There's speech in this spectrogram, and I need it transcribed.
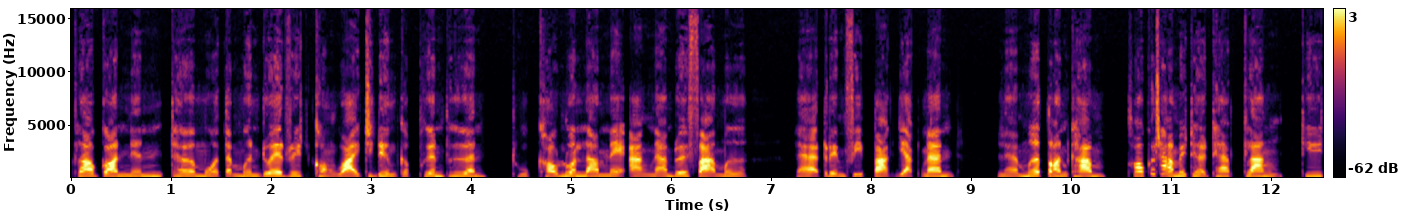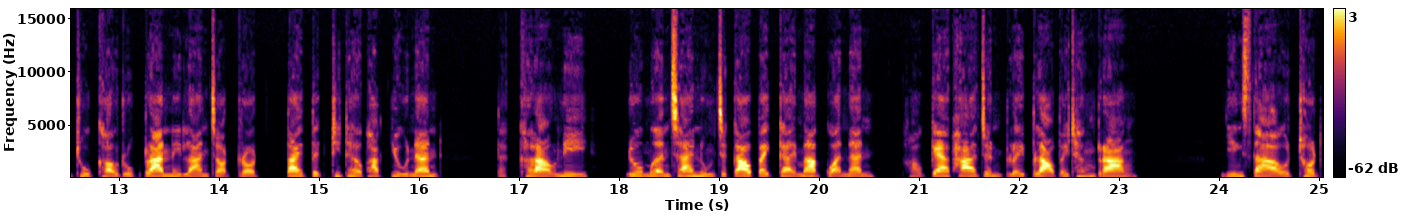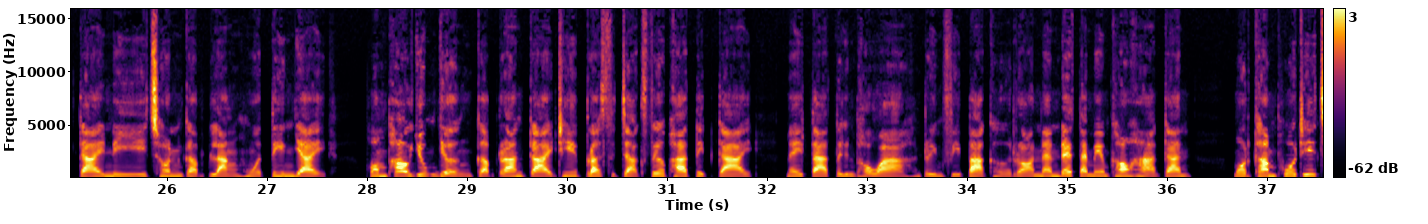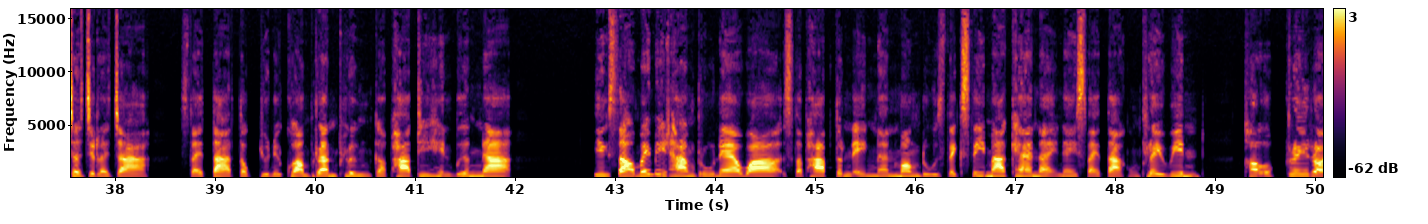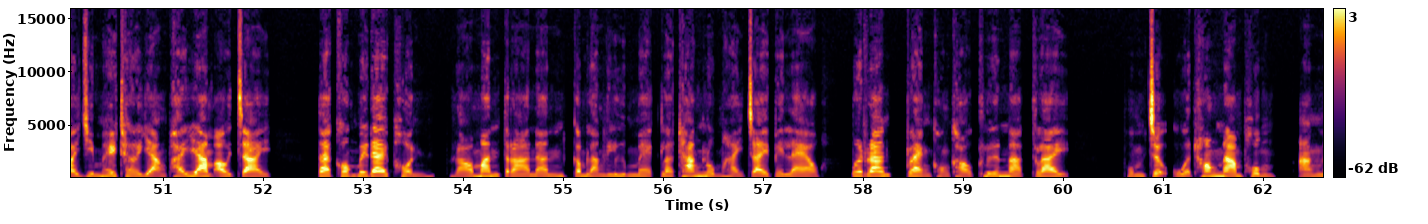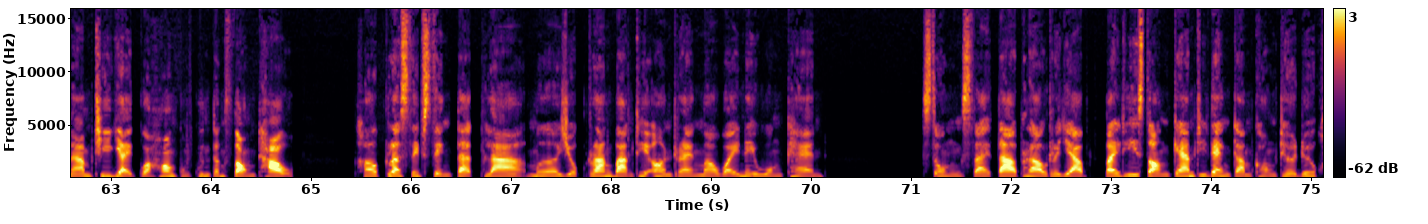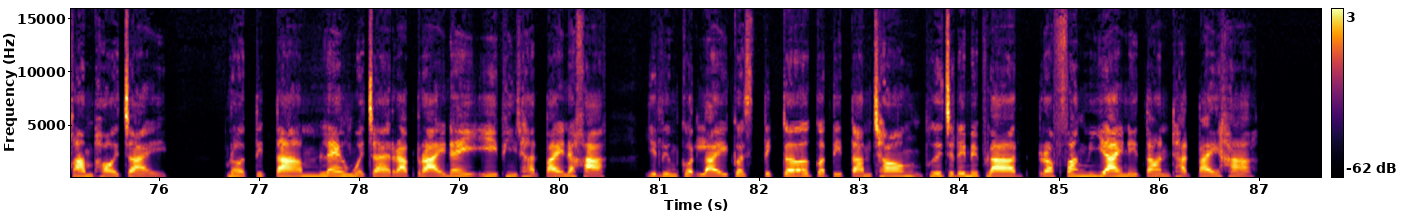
คราวก่อนนั้นเธอมัวแต่มึนด้วยฤทธิ์ของไวน์ที่ดื่มกับเพื่อนๆ ถูกเขาลวนลามในอ่างน้ำด้วยฝ่ามือ และริมฝีปากอยากนั่น และเมื่อตอนค่ำเขาก็ทำให้เธอแทบคลั่งที่ถูกเขารุกรานในลานจอดรถ ใต้ตึกที่เธอพักอยู่นั่น แต่คราวนี้ดูเหมือนชายหนุ่มจะก้าวไปไกลมากกว่านั้น เขาแก้ผ้าจนเปลอยเปล่าไปทั้งร่าง หญิงสาวถดกายหนีชนกับหลังหัวตีนใหญ่ผมเผายุ่งเหยิงกับร่างกายที่ปราศจากเสื้อผ้าติดกาย ในตาตื่นผวา ริมฝีปากเหอร้อนนั้นได้แต่เมมเข้าหากัน หมดคำพูดที่จะเจรจา สายตาตกอยู่ในความรั่นพลึงกับภาพที่เห็นเบื้องหน้าหญิงสาวไม่มีทางรู้แน่ว่าสภาพตนเองนั้นมองดูเซ็กซี่มากแค่ไหนในสายตาของเคลวิน เขากรีดรอยยิ้มให้เธออย่างพยายามเอาใจ แต่คงไม่ได้ผล เพราะมันตรานั้นกำลังลืมแม้กระทั่งลมหายใจไปแล้ว เมื่อร่างแกร่งของเขาเคลื่อนมาใกล้ ผมจะอวดห้องน้ำผม อ่างน้ำที่ใหญ่กว่าห้องของคุณตั้งสองเท่า เขากระซิบเสียงแตกพลาเมื่อยกร่างบางที่อ่อนแรงมาไว้ในวงแขน ส่งสายตาพราวระยับไปที่สองแก้มที่แดงกำของเธอด้วยความพอใจ ปรดติดตามและหัวใจรักร้ายใน EP ถัดไปนะคะ อย่าลืมกดไลค์ กดสติกเกอร์ กดติดตามช่อง เพื่อจะได้ไม่พลาดรับฟังนิยายในตอนถัดไปค่ะ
